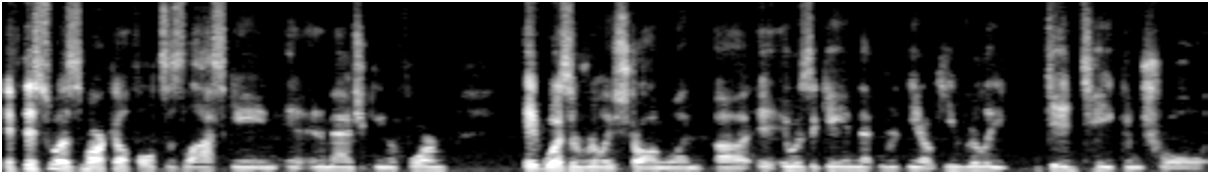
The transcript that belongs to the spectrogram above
If this was Markelle Fultz's last game in, in a Magic uniform, it was a really strong one. Uh, it, it, was a game that you know he really did take control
